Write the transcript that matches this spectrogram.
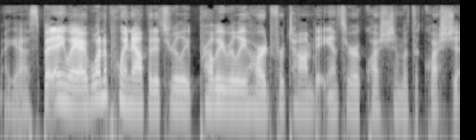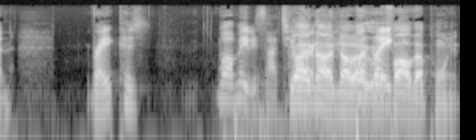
I guess. But anyway, I want to point out that it's really probably really hard for Tom to answer a question with a question, right? Because, well, maybe it's not too yeah hard. no no i but like, follow that point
